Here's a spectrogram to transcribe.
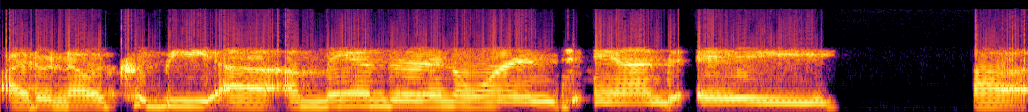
I don't know, it could be a, mandarin orange and a uh,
